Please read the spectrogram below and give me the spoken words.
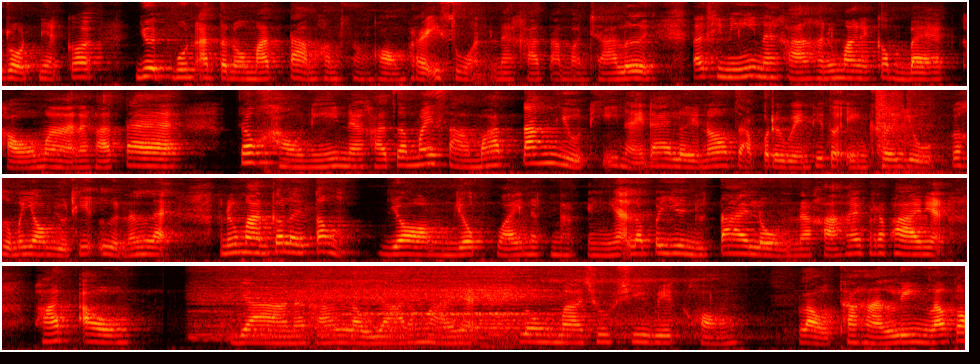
กรดเนี่ยก็หยุดหมุนอัตโนมัติตามคำสั่งของพระอิศวรนะคะ ตามบัญชาเลย แล้วทีนี้นะคะหนุมานก็แบกเขามานะคะ แต่เจ้าเขานี้นะคะจะไม่สามารถตั้งอยู่ที่ไหนได้เลยนอกจากบริเวณที่ตัวเองเคยอยู่ ก็คือไม่ยอมอยู่ที่อื่นนั่นแหละหนุมานก็เลยต้องยอมยกไว้หนักๆอย่างเงี้ยแล้วไปยืนอยู่ใต้ลมนะคะ ให้พระพายเนี่ยพัดเอา ยานะคะเหล่ายาทั้งหลายเนี่ยลงมาชุบชีวิตของเหล่าทหารลิงแล้วก็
